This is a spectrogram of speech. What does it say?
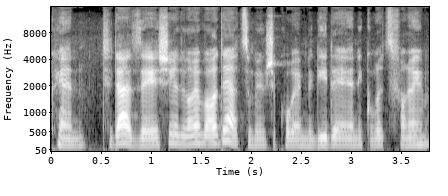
כן, את יודעת, יש דברים מאוד עצובים שקורים, נגיד, אני קוראת ספרים.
